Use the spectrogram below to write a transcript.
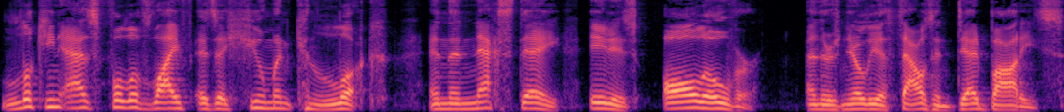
looking as full of life as a human can look. And the next day, it is all over and there's nearly a thousand dead bodies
